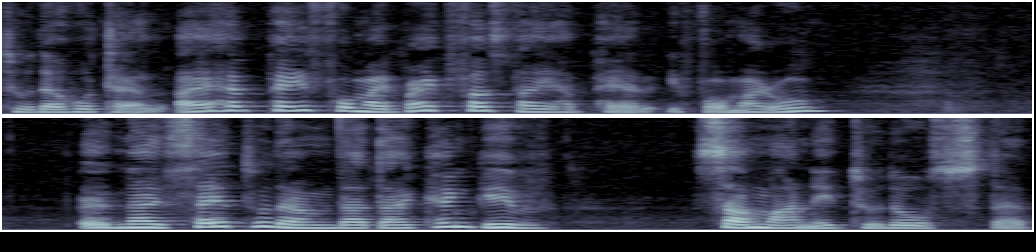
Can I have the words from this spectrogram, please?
to the hotel. I have paid for my breakfast, I have paid for my room. And I say to them that I can give some money to those that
